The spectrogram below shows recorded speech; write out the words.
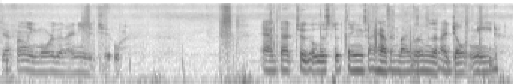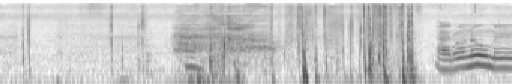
Definitely more than I needed to. Add that to the list of things I have in my room that I don't need. I don't know, man.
